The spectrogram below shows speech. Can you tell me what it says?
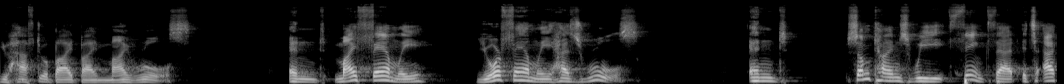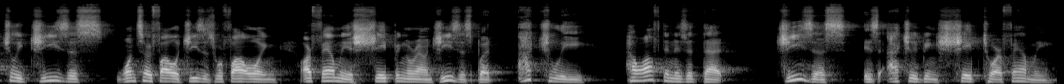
you have to abide by my rules. And my family, your family, has rules. And sometimes we think that it's actually Jesus. Once I follow Jesus, we're following, our family is shaping around Jesus. But actually, how often is it that Jesus is actually being shaped to our family?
